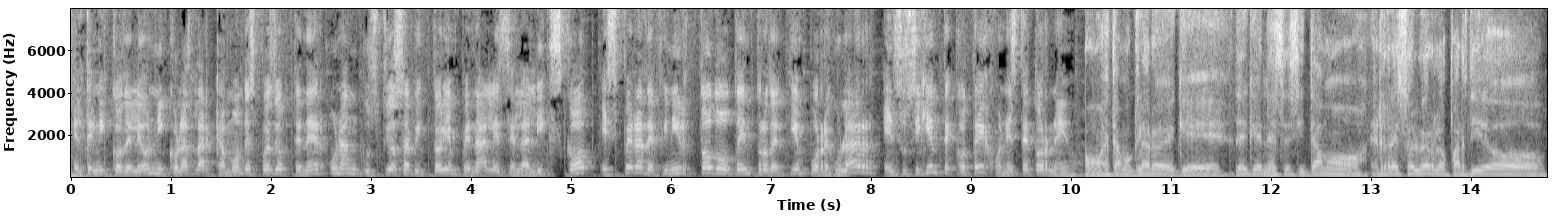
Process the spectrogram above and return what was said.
El técnico de León, Nicolás Larcamón, después de obtener una angustiosa victoria en penales en la League's Cup, espera definir todo dentro del tiempo regular en su siguiente cotejo en este torneo. Estamos claros de que, de que necesitamos resolver los partidos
